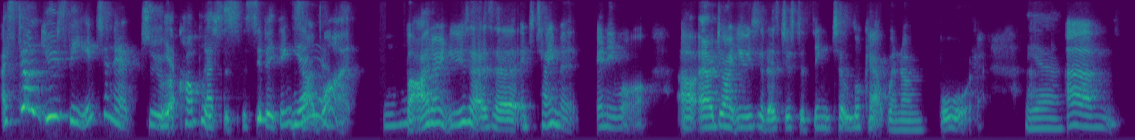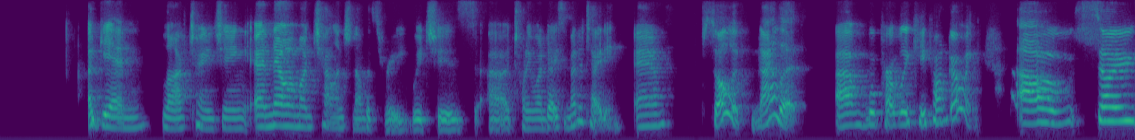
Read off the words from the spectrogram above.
I still use the internet to Yeah, accomplish the specific things yeah, I yeah. want, Mhm. but I don't use it as an entertainment anymore. Uh, and I don't use it as just a thing to look at when I'm bored. Yeah. Um, again, life changing. And now I'm on challenge number three, which is uh, 21 days of meditating. And solid, nail it. Um, we'll probably keep on going. Um, so,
